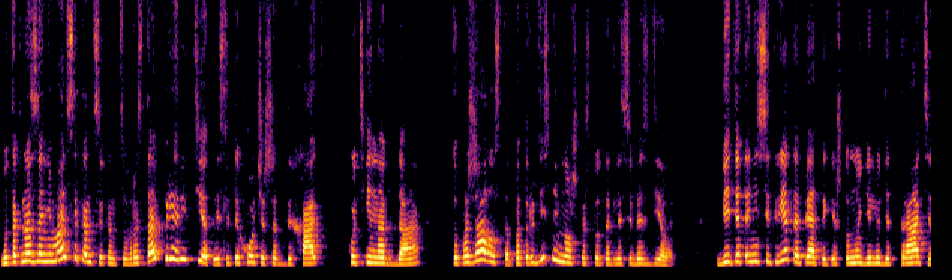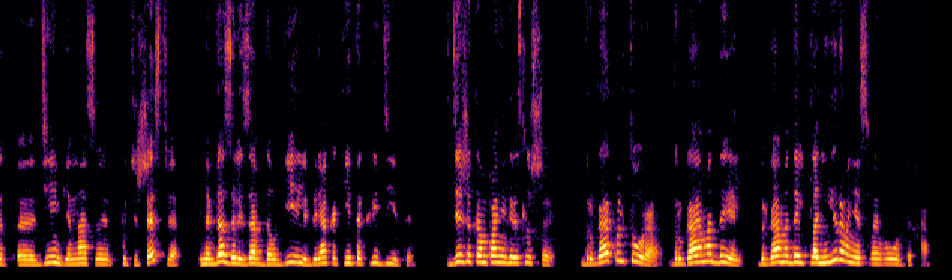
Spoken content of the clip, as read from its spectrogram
Ну, так нас занимайся, в конце концов, расставь приоритеты, если ты хочешь отдыхать, хоть иногда, то, пожалуйста, потрудись немножко что-то для себя сделать. Ведь это не секрет, опять-таки, что многие люди тратят э, деньги на свои путешествия, иногда залезая в долги или беря какие-то кредиты. Здесь же компания говорит, слушай, другая культура, другая модель, другая модель планирования своего отдыха.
